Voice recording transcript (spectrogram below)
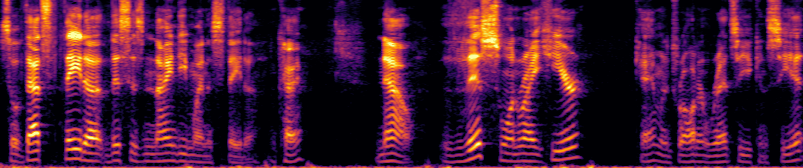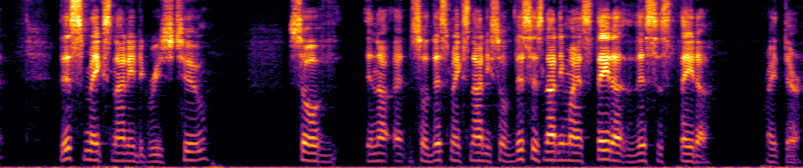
So if that's theta, this is 90 minus theta. Okay. Now this one right here, okay, I'm going to draw it in red so you can see it. This makes 90 degrees too. So if, a, so this makes 90. So if this is 90 minus theta, this is theta right there.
